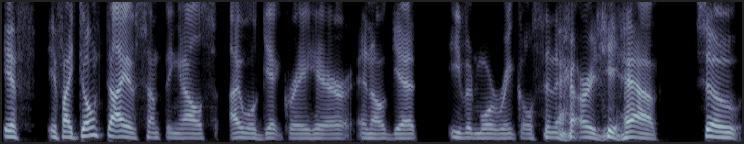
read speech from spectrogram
If if i don't die of something else i will get gray hair and i'll get even more wrinkles than i already have. So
